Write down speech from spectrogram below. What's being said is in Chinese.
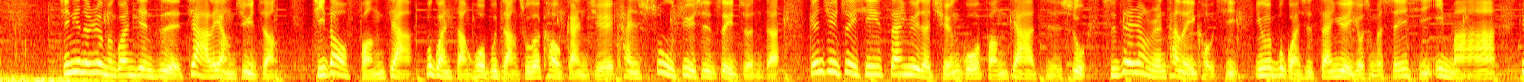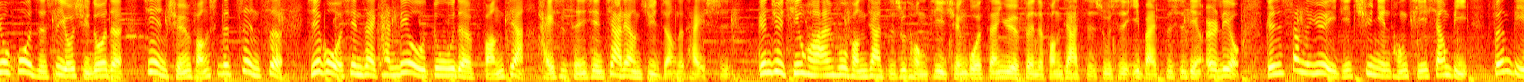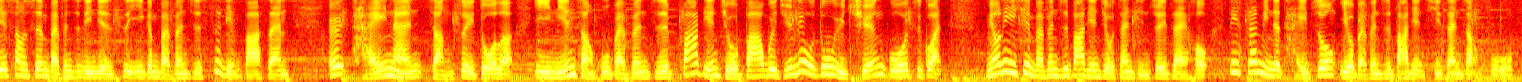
今天的热门关键字价量巨涨，提到房价，不管涨或不涨，除了靠感觉，看数据是最准的。根据最新三月的全国房价指数，实在让人叹了一口气，因为不管是三月有什么升息一码，又或者是有许多的健全房市的政策，结果现在看六都的房价还是呈现价量巨涨的态势。根据清华安富房价指数统计，全国三月份的房价指数是一百四十点二六，跟上个月以及去年同期相比，分别上升百分之零点四一跟百分之四点八三，而台南涨最多了，以年涨幅百分之八点九八位居六都与全国之冠。苗栗县百分之八点九三紧追在后，第三名的台中也有百分之八点七三涨幅。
